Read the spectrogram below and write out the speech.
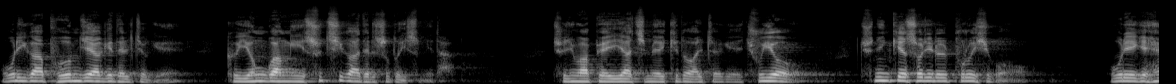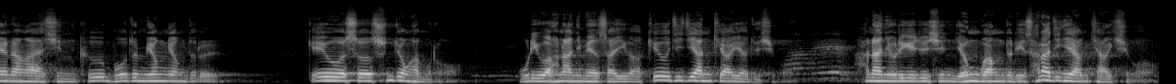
우리가 범죄하게 될 적에 그 영광이 수치가 될 수도 있습니다. 주님 앞에 이 아침에 기도할 적에 주여 주님께 소리를 부르시고 우리에게 해당하신 그 모든 명령들을 깨어서 순종함으로 우리와 하나님의 사이가 깨어지지 않게 하여 주시고 하나님 우리에게 주신 영광들이 사라지지 않게 하시고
